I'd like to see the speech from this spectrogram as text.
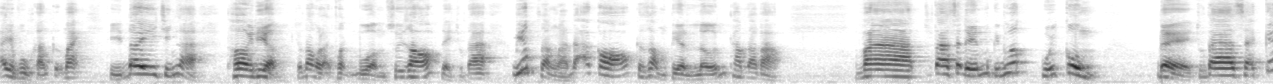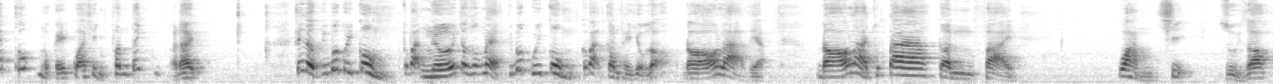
hay là vùng kháng cự mạnh, thì đây chính là thời điểm chúng ta gọi là thuận buồm xuôi gió để chúng ta biết rằng là đã có cái dòng tiền lớn tham gia vào. Và chúng ta sẽ đến một cái bước cuối cùng để chúng ta sẽ kết thúc một cái quá trình phân tích ở đây. Thế được cái bước cuối cùng, các bạn nhớ cho Dũng này, cái bước cuối cùng các bạn cần phải hiểu rõ đó là gì ạ? Đó là chúng ta cần phải quản trị rủi ro.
